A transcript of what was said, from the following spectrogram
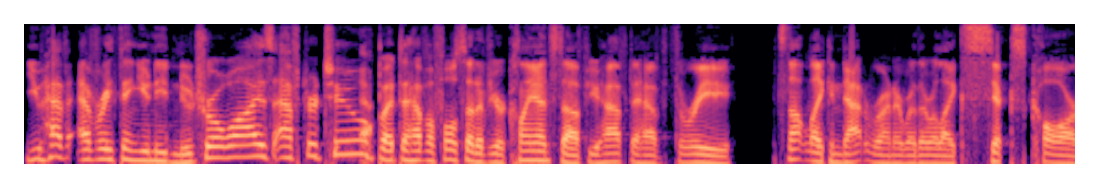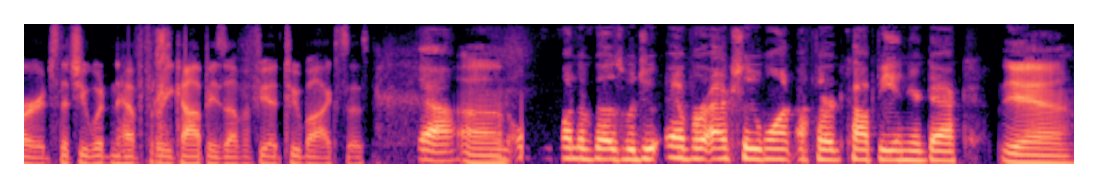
you have everything you need neutral wise after two, Yeah. but to have a full set of your clan stuff, you have to have three. It's not like Netrunner where there were like six cards that you wouldn't have three copies of if you had two boxes. Yeah. Um, one of those would you ever actually want a third copy in your deck. yeah.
